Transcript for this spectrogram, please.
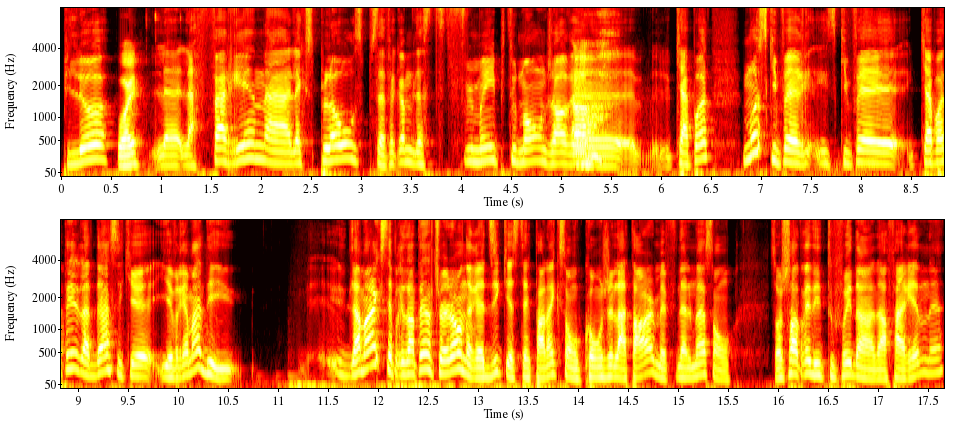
Puis là, Ouais. la, la farine, elle explose, puis ça fait comme de la petite fumée, puis tout le monde, genre, Ah. euh, capote. Moi, ce qui me fait, ce qui me fait capoter là-dedans, c'est qu'il y a vraiment des. De la manière que c'était présenté dans le trailer, on aurait dit que c'était pendant qu'ils sont au congélateur, mais finalement, ils sont, ils sont juste en train d'étouffer dans, dans la farine, là.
